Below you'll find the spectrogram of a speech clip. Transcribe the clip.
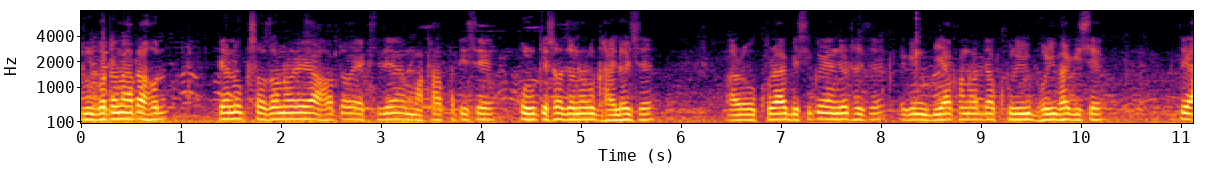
দুৰ্ঘটনা এটা হ'ল। তেওঁলোক ছজনৰে আহত এক্সিডেণ্ট মাথা ফাটিছে সৰু কেঁচুৱাজনৰো ঘাইল হৈছে আৰু খুৰাই বেছিকৈ এনজৰ্ড হৈছে। এইখিনি বিয়াখনত এতিয়া খুৰীৰ ভৰি ভাগিছে। এতিয়া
